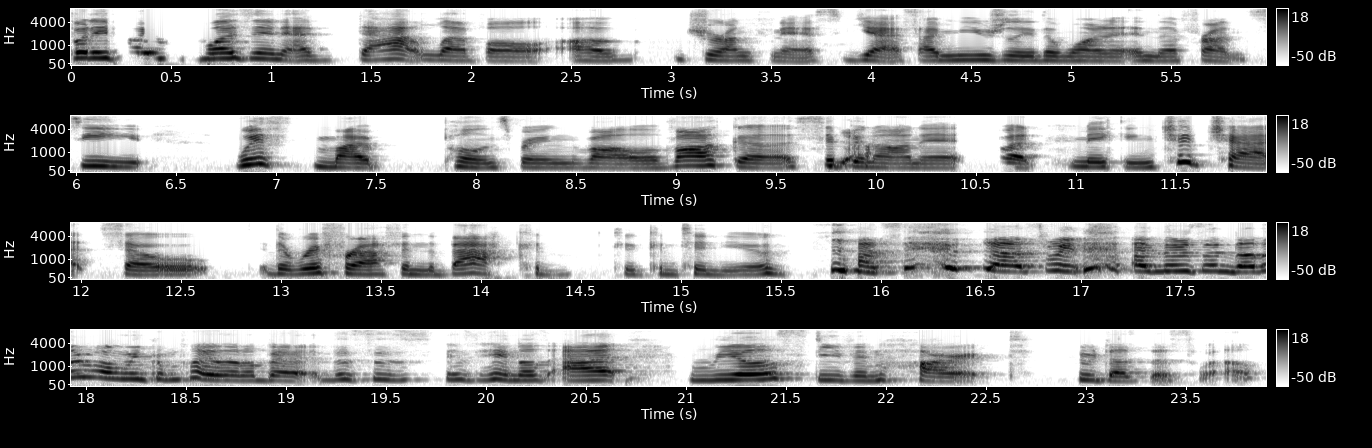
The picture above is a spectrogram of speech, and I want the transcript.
But if I wasn't at that level of drunkenness, yes, I'm usually the one in the front seat with my Poland Spring of vodka, sipping on it, but making chit chat so the riffraff in the back could could continue. Yes, yes, wait. And there's another one we can play a little bit. This is his handles at real Stephen Hart, who does this well.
